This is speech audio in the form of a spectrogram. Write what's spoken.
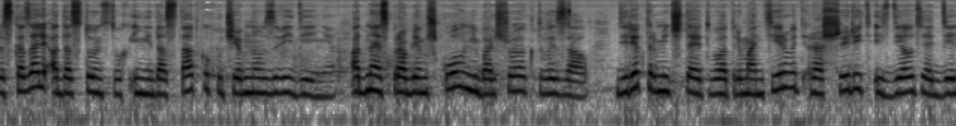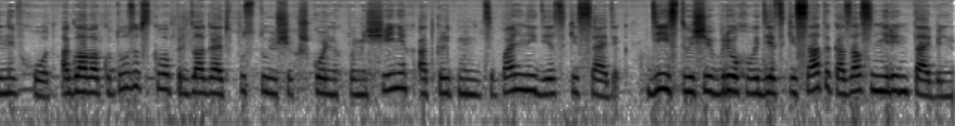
рассказали о достоинствах и недостатках учебного заведения. Одна из проблем школы – небольшой актовый зал. Директор мечтает его отремонтировать, расширить и сделать отдельный вход. А глава Кутузовского предлагает в пустующих школьных помещениях открыть муниципальный детский садик. Действующий в Брехово детский сад оказался нерентабельным,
